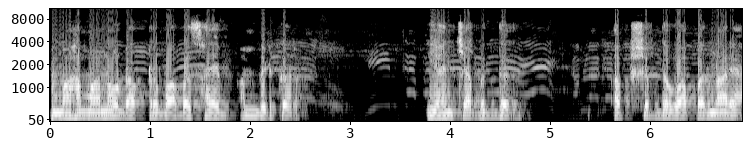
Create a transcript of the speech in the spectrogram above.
महामानव डॉक्टर बाबासाहेब आंबेडकर यांच्याबद्दल अपशब्द वापरणाऱ्या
